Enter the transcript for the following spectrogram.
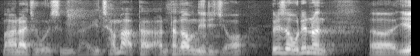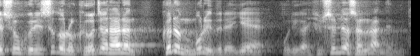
많아지고 있습니다. 이게 참 안타- 안타까운 일이죠. 그래서 우리는 어, 예수 그리스도를 거절하는 그런 무리들에게 우리가 휩쓸려서는 안 됩니다.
